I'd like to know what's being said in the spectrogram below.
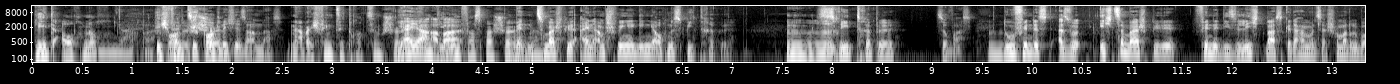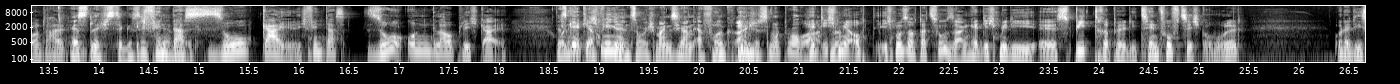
Geht auch noch. Mhm. Ja, aber ich Sport, sie sportlich schön. ist anders. Na, aber ich finde sie trotzdem schön. Ja, ja, aber unfassbar schön. wenn, ne? zum Beispiel Einarmschwinge ging ja auch eine Speed Triple. Mhm. Street Triple. Sowas. Mhm. Du findest, also ich zum Beispiel finde diese Lichtmaske, da haben wir uns ja schon mal drüber unterhalten. Hässlichste Gesicht ich finde das so geil. Ich finde das so unglaublich geil. Das Und geht ja ich mir- vielen so. Ich meine, es ist ja ein erfolgreiches Motorrad. Hätte ich ne? mir auch, ich muss auch dazu sagen, hätte ich mir die äh, Speed Triple, die 1050 geholt, oder die,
